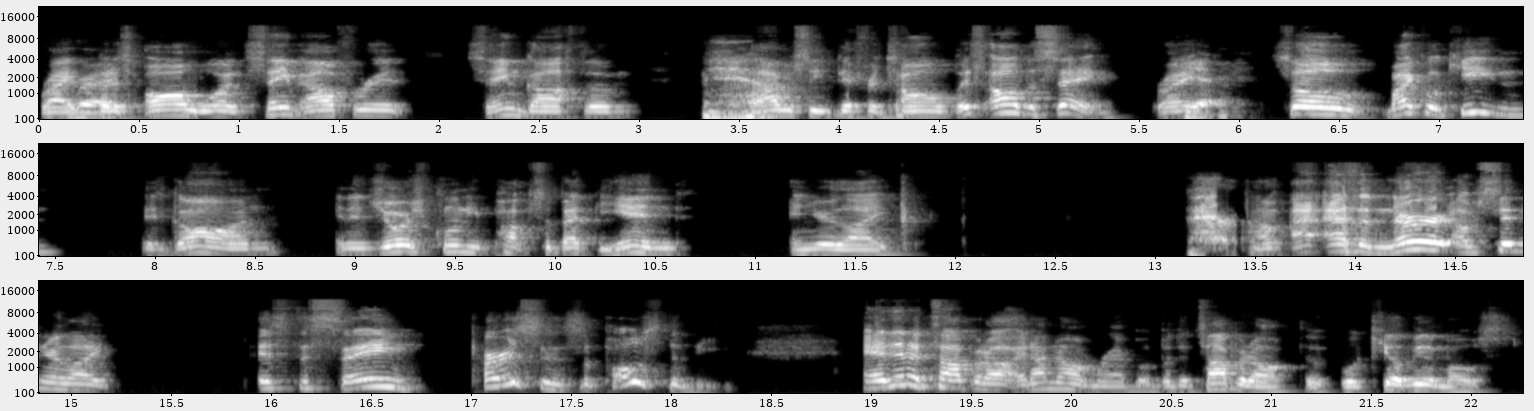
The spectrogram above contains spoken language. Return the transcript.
right? right? But it's all one, same Alfred, same Gotham, yeah. obviously different tone, but it's all the same, right? Yeah. So Michael Keaton is gone, and then George Clooney pops up at the end, and you're like, as a nerd, I'm sitting there like, it's the same person supposed to be. And then to top it off, and I know I'm rambling, but to top it off, the, what killed me the most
